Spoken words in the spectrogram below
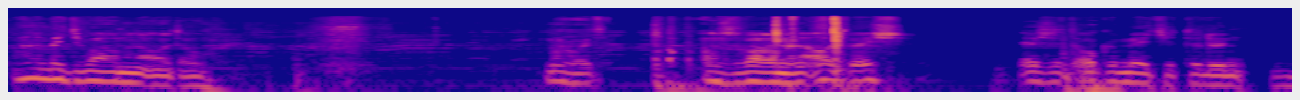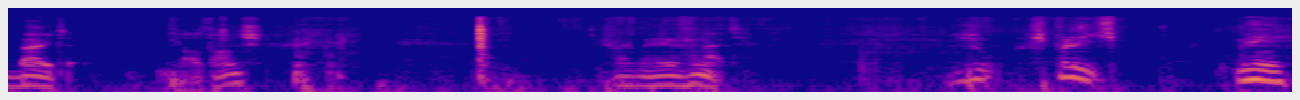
wel een beetje warm in de auto. Maar goed, als het warm in de auto is, is het ook een beetje te doen buiten. Althans. Ga ik maar even vanuit. Zo, spulletjes mee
